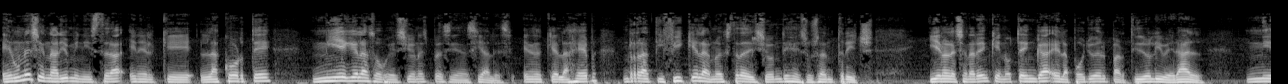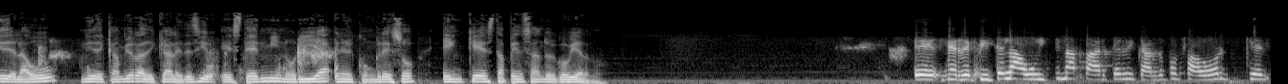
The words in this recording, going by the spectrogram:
En un escenario, ministra, en el que la Corte niegue las objeciones presidenciales, en el que la JEP ratifique la no extradición de Jesús Antrich y en el escenario en que no tenga el apoyo del Partido Liberal, ni de la U, ni de Cambio Radical, es decir, esté en minoría en el Congreso, ¿en qué está pensando el gobierno? Eh, me repite la última parte, Ricardo, por favor, que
